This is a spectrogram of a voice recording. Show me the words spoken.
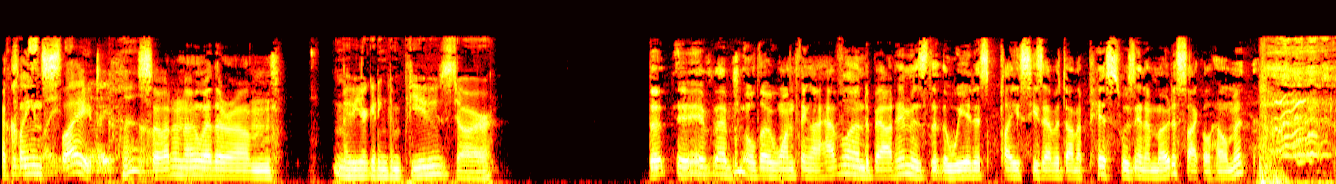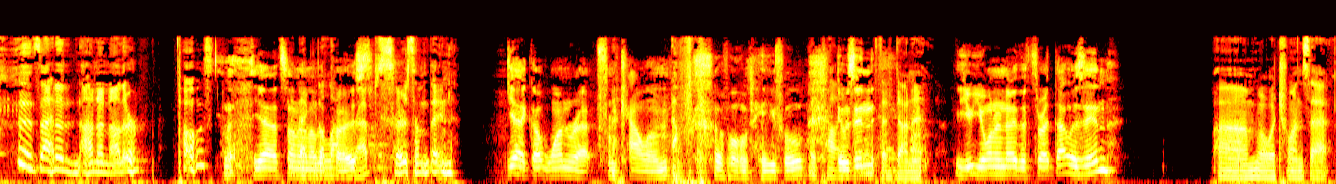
a clean slate. Wow. So I don't know whether um. Maybe you're getting confused, or um, although one thing I have learned about him is that the weirdest place he's ever done a piss was in a motorcycle helmet. is that an, on another post? Yeah, it's on a another post. reps or something. Yeah, I got one rep from Callum, of all people. It was in. have done it. You, you want to know the thread that was in? Um, well, which one's that?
